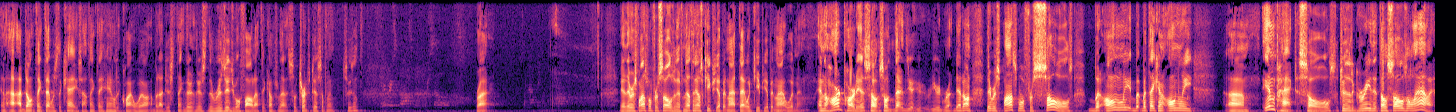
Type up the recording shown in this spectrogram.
and I, I don't think that was the case. I think they handled it quite well. But I just think there, there's the residual fallout that comes from that. So church discipline, Susan, They're responsible for souls, right? Yeah, they're responsible for souls, and if nothing else keeps you up at night, that would keep you up at night, wouldn't it? And the hard part is, so so that you're, you're dead on. They're responsible for souls, but only, but but they can only um, impact souls to the degree that those souls allow it.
